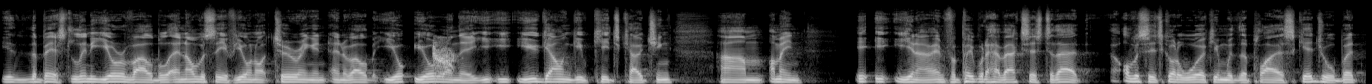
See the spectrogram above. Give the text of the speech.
the best. Linny, you're available. And obviously, if you're not touring and, and available, you're, you're on there. You, you, go and give kids coaching. Um, I mean, it, it, you know, and for people to have access to that, obviously it's got to work in with the player's schedule, but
